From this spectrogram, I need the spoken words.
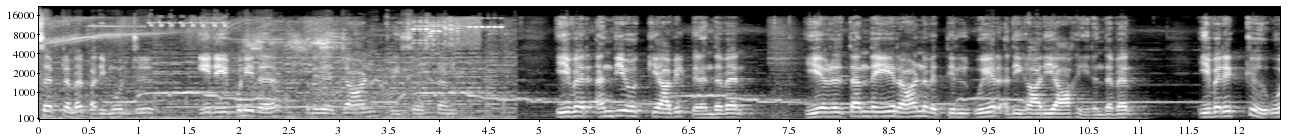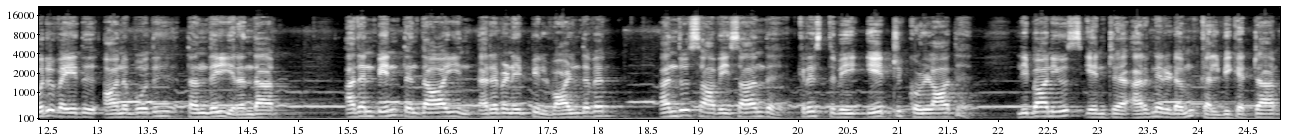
செப்டம்பர் பதிமூன்று. இன்றைய புனித புனித ஜான் இவர் அந்தியோக்கியாவில் பிறந்தவர். இவரது தந்தை இராணுவத்தில் உயர் அதிகாரியாக இருந்தவர். இவருக்கு ஒரு வயது ஆனபோது தந்தை இறந்தார். அதன்பின் தன் தாயின் அரவணைப்பில் வாழ்ந்தவர். அந்துசாவை சார்ந்த கிறிஸ்துவை ஏற்றுக்கொள்ளாத லிபானியூஸ் என்ற அறிஞரிடம் கல்வி கற்றார்.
